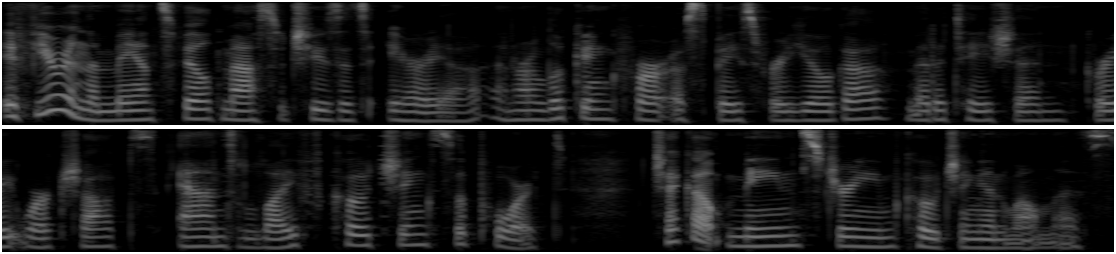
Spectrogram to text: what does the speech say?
If you're in the Mansfield, Massachusetts area and are looking for a space for yoga, meditation, great workshops, and life coaching support, check out Mainstream Coaching and Wellness.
